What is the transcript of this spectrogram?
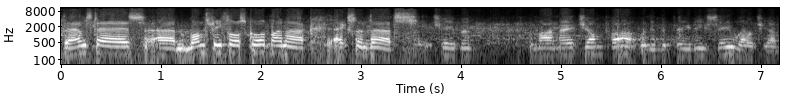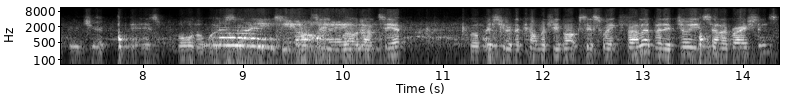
downstairs. Um, one three four scored by Mark. Excellent darts. Achievement for my mate John Part winning the PDC World Championship. It is more than worth. Martin, well done to you. We'll miss you in the commentary box this week, fella, but enjoy your celebrations.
